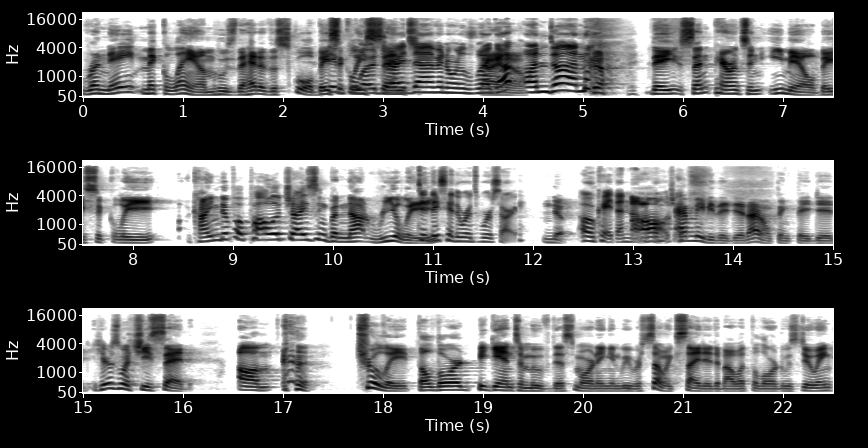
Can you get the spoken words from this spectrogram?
Renee McLam, who's the head of the school, basically dried sent them and was like, "Oh, undone." they sent parents an email, basically kind of apologizing, but not really. Did they say the words "We're sorry"? no? Okay, then not Um, apology. and maybe they did. I don't think they did. Here's what she said. Um, truly, the Lord began to move this morning, and we were so excited about what the Lord was doing.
